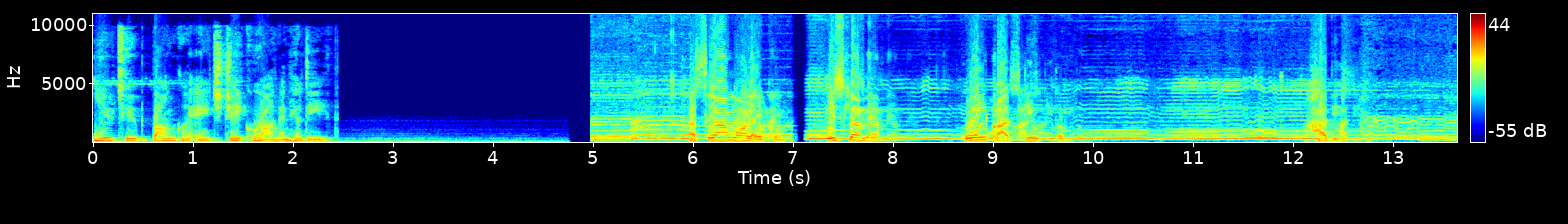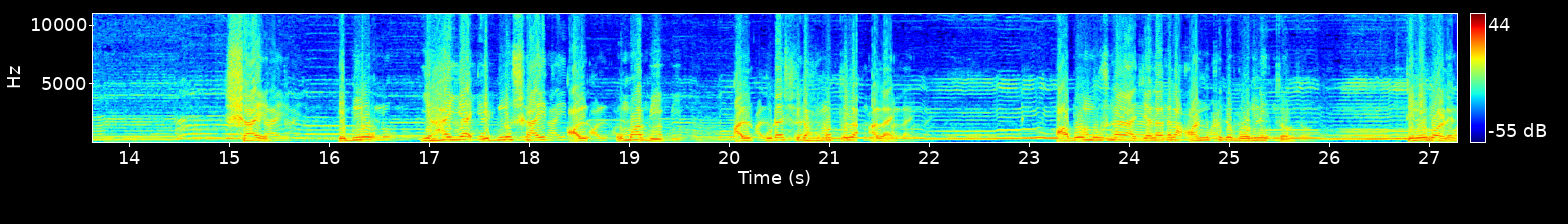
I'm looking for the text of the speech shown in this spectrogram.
YouTube, Bangla HJ Quran, and Hadith. আসসালামু আলাইকুম ইসলামে কোন কাজটি উত্তম? হাদিস। শাইদ ইবনু ইহাইয়া ইবনু শাইদ আল উমাবি আল কুরাশি রহমতুল্লাহ আলাই আবু মুসা রাজিয়াল্লাহ আনহু থেকে বর্ণিত। তিনি বলেন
